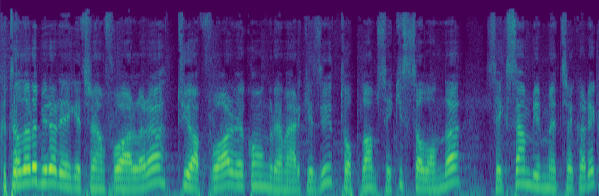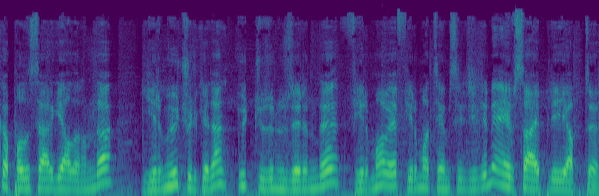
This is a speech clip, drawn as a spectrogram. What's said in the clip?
Kıtaları bir araya getiren fuarlara TÜYAP Fuar ve Kongre Merkezi toplam 8 salonda 81 metrekare kapalı sergi alanında 23 ülkeden 300'ün üzerinde firma ve firma temsilcilerine ev sahipliği yaptı.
